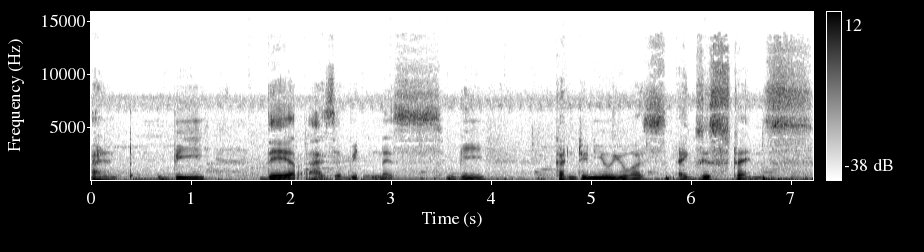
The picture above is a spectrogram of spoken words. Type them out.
and be there as a witness. Be continue your existence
